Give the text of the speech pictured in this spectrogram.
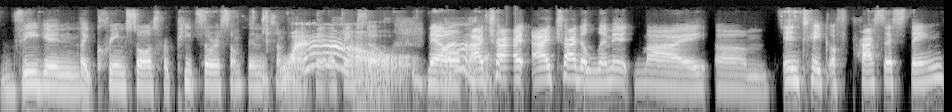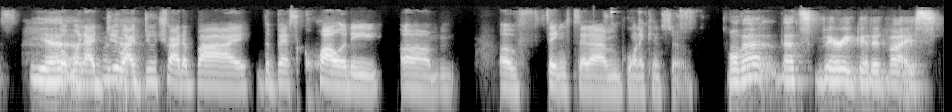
vegan like cream sauce for pizza or something something wow. like that i think so now wow. i try i try to limit my um intake of processed things yeah but when i do okay. i do try to buy the best quality um of things that i'm going to consume well that that's very good advice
